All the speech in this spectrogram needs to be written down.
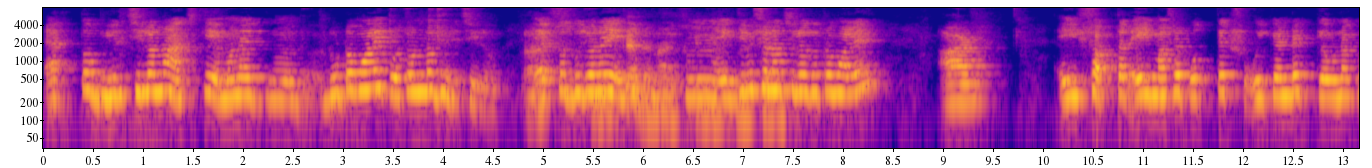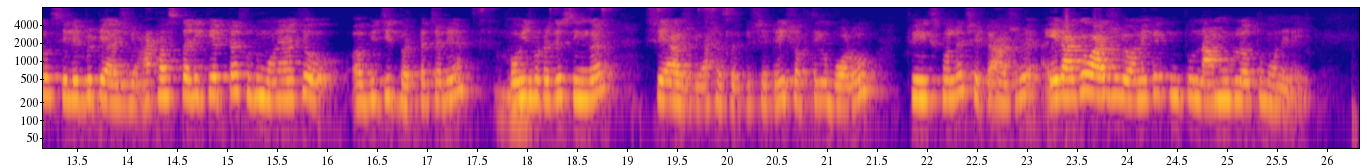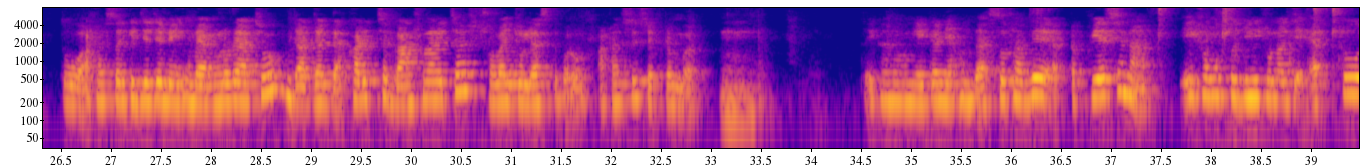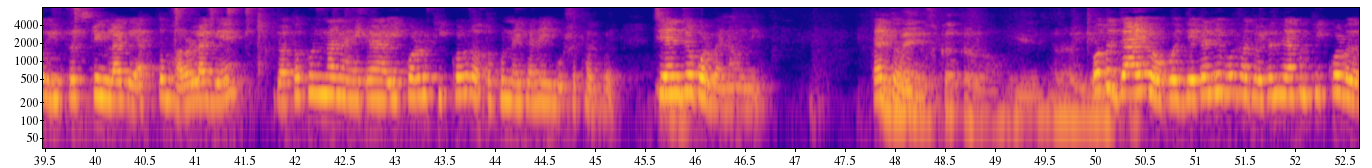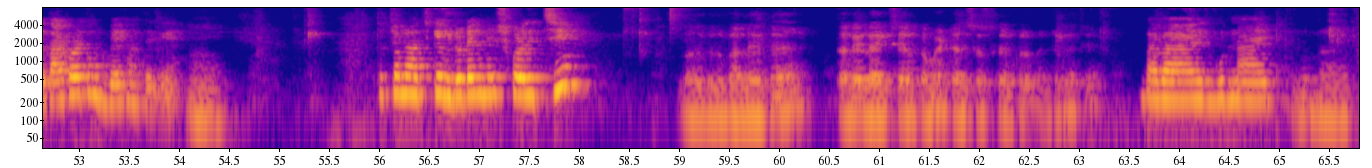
এত ভিড় ছিল না আজকে মানে দুটো মলে প্রচণ্ড ভিড় ছিল। এত দুজনে এক্সিবিশনও ছিল দুটো মলে। আর এই সপ্তাহ এই মাসের প্রত্যেক উইকেন্ডে কেউ না কেউ সেলিব্রিটি আসবে। আঠাশ তারিখেরটা শুধু মনে আছে অভিজিৎ ভট্টাচার্য অভিজিৎ ভট্টাচার্য সিঙ্গার সে আসবে আঠাশ তারিখে সেটাই সব থেকে বড় ফিনিক্স মলে সেটা আসবে। এর আগেও আসবে অনেকে কিন্তু নামগুলো অত মনে নেই। তো আঠাশ তারিখে যে যে ব্যাঙ্গালোরে আছো যার যার দেখার ইচ্ছা গান শোনার ইচ্ছা সবাই চলে আসতে পারো আঠাশে সেপ্টেম্বর। তো এখানে উনি এটা নিয়ে এখন ব্যস্ত থাকবে একটা পেয়েছে না এই সমস্ত জিনিস ওনার যে এত ইন্টারেস্টিং লাগে এত ভালো লাগে যতক্ষণ না না এটা এই করবে ঠিক করবে ততক্ষণ না এখানেই বসে থাকবে। চেঞ্জও করবে না উনি। ও তো যাই হোক ওই যেটা নিয়ে বসে আছে ওইটা নিয়ে এখন ঠিক করবে তো তারপরে তো উঠবে এখান থেকে। তো চলো আজকে ভিডিওটা এখানে শেষ করে দিচ্ছি। ভালো লাগে তাহলে লাইক শেয়ার কমেন্ট আর সাবস্ক্রাইব করবেন ঠিক আছে? Bye bye good night good night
